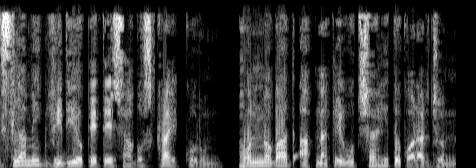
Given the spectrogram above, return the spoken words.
ইসলামিক ভিডিও পেতে সাবস্ক্রাইব করুন। ধন্যবাদ আপনাকে উৎসাহিত করার জন্য।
